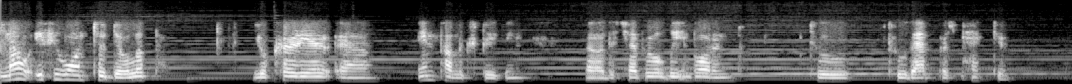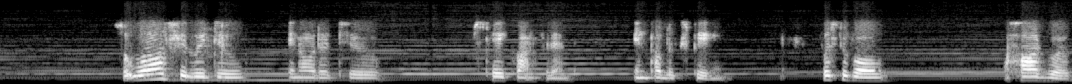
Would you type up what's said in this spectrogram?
now if you want to develop your career uh, in public speaking, uh, this chapter will be important to through that perspective. So, what else should we do in order to stay confident in public speaking? First of all, hard work.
